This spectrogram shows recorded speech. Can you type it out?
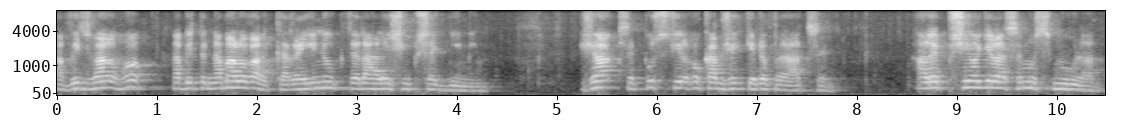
a vyzval ho, aby to namaloval krajinu, která leží před nimi. Žák se pustil okamžitě do práce, ale přihodila se mu smůla.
